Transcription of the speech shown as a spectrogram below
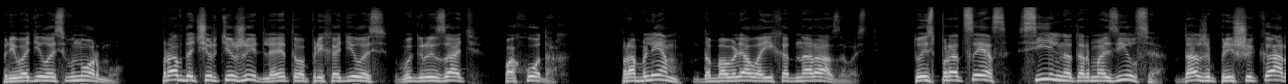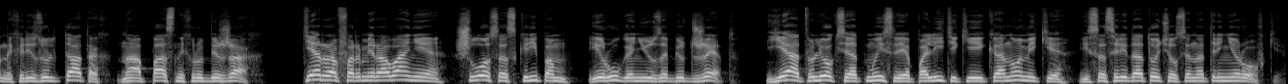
приводилась в норму. Правда, чертежи для этого приходилось выгрызать в походах. Проблем добавляла их одноразовость. То есть процесс сильно тормозился даже при шикарных результатах на опасных рубежах. Терраформирование шло со скрипом и руганью за бюджет. Я отвлекся от мыслей о политике и экономике и сосредоточился на тренировке.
